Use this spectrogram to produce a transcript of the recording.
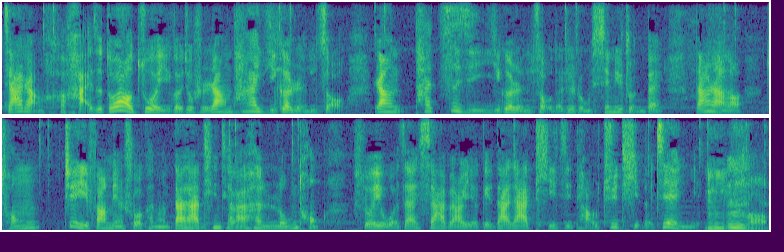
家长和孩子都要做一个，就是让他一个人走，让他自己一个人走的这种心理准备。当然了，从这一方面说，可能大家听起来很笼统，所以我在下边也给大家提几条具体的建议。嗯，嗯好，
